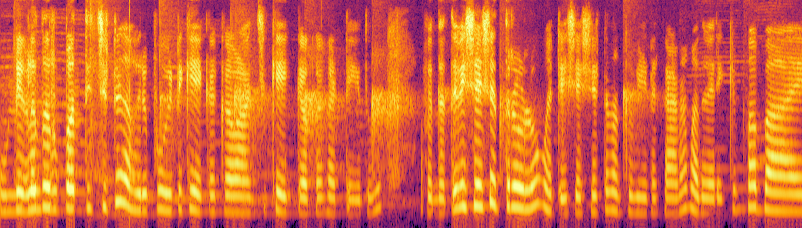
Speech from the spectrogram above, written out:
ഉണ്ണികൾ നിർബന്ധിച്ചിട്ട് അവർ പോയിട്ട് കേക്കൊക്കെ വാങ്ങിച്ച് കേക്കൊക്കെ കട്ട് ചെയ്തു. അപ്പോൾ ഇന്നത്തെ വിശേഷം ഇത്രേ ഉള്ളൂ. മറ്റേ വിശേഷമായിട്ട് നമുക്ക് വീണ്ടും കാണാം. അതുവരയ്ക്കും ബൈ.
